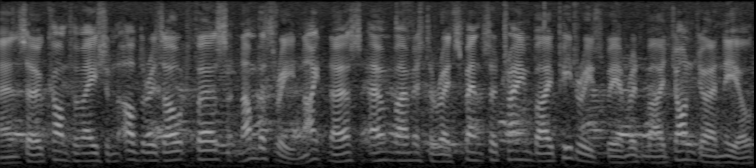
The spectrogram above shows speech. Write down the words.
And so confirmation of the result. First, number three, Night Nurse, owned by Mr. Reg Spencer, trained by Peter Easterby and ridden by Jonjo O'Neill.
